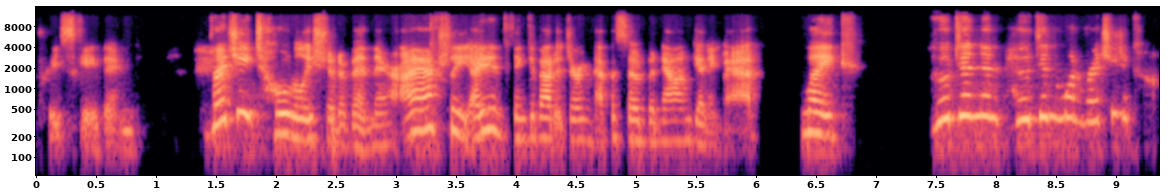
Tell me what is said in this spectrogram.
pretty scathing. Reggie totally should have been there. I actually I didn't think about it during the episode, but now I'm getting mad. Like, who didn't who didn't want Reggie to come?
